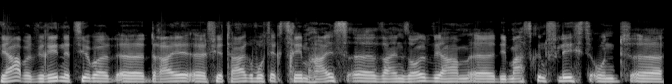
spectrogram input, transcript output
Ja, aber wir reden jetzt hier über äh, drei, äh, vier Tage, wo es extrem heiß äh, sein soll. Wir haben äh, die Maskenpflicht und äh,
